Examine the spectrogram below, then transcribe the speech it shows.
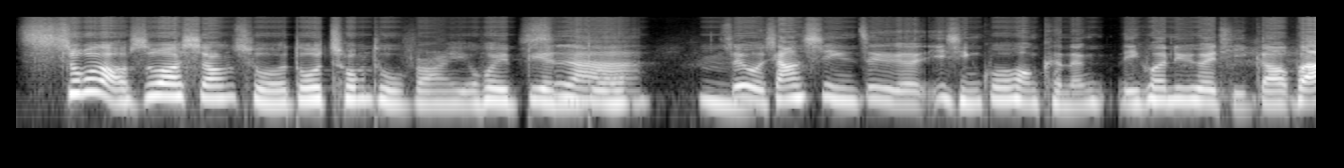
说老实话，相处的多，冲突反而也会变多。啊，嗯所以我相信这个疫情过后，可能离婚率会提高吧。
